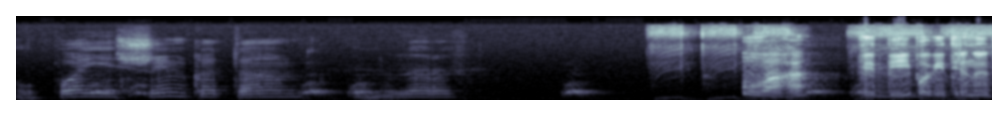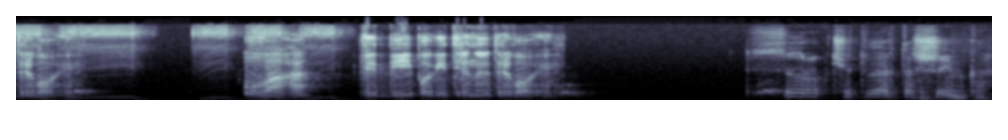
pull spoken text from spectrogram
Лупає шимка там. Зараз. Увага! Відбій повітряної тривоги. Увага! Відбій повітряної тривоги. 44 шимка.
